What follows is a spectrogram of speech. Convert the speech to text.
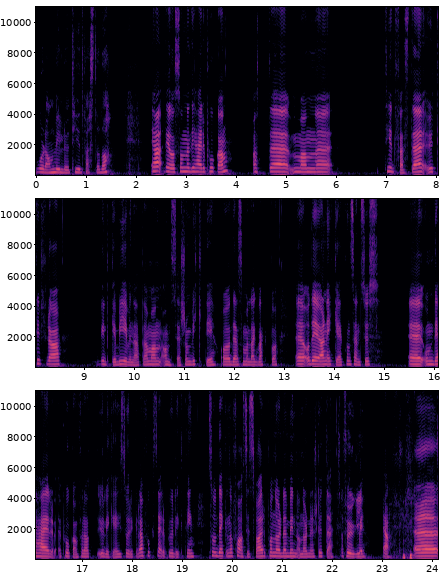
hvordan vil du tidfeste da? Ja, det er jo sånn med de her epokene at uh, man eh, tidfester ut ifra hvilke begivenheter man anser som viktig, og det som man legger vekt på. Uh, og det er gjerne ikke konsensus om de her epokene, for at ulike historikere fokuserer på ulike ting. Så det er ikke noe fasitsvar på når den begynner og når den slutter. Selvfølgelig. Eh,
